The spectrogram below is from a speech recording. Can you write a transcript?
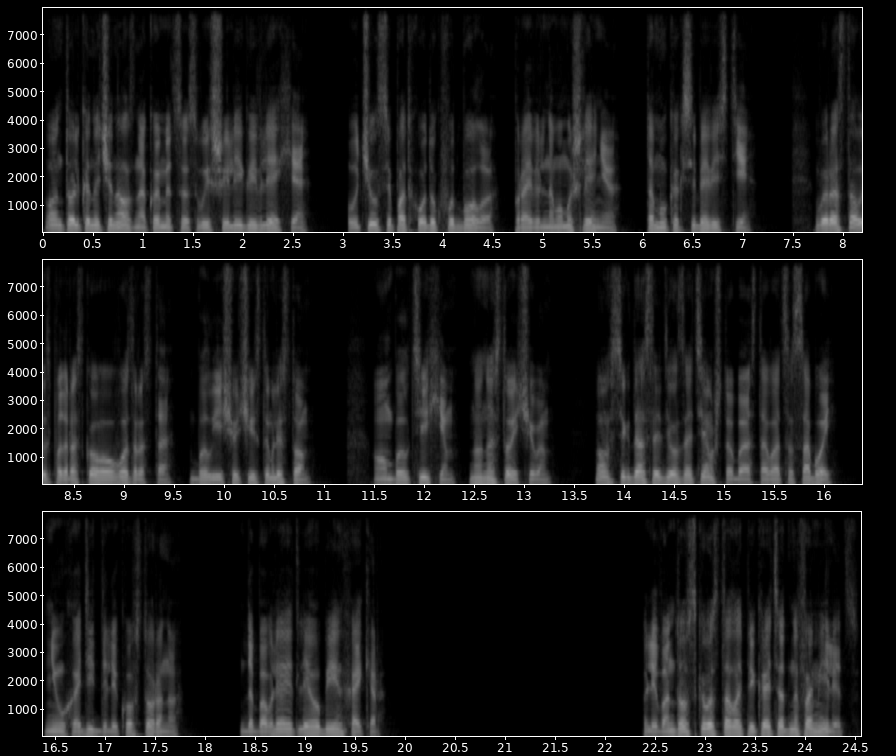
Он только начинал знакомиться с высшей лигой в Лехе, учился подходу к футболу, правильному мышлению, тому, как себя вести. Вырастал из подросткового возраста, был еще чистым листом. Он был тихим, но настойчивым, он всегда следил за тем, чтобы оставаться собой, не уходить далеко в сторону. Добавляет Лео Бейнхакер. Левандовского стал опекать однофамилец,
